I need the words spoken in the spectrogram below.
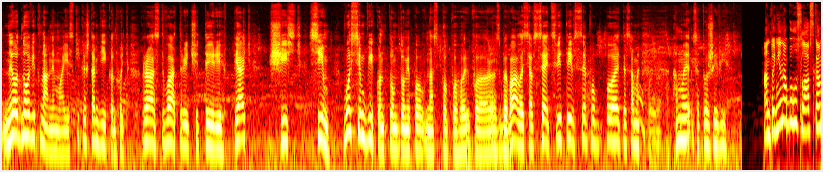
ні одного вікна немає. Скільки ж там вікон? Хоч раз, два, три, чотири, п'ять, шість, сім. Восім вікон в тому домі по, в нас по- погор- порозбивалося, все, цвіти, все по, по те саме. А ми зато живі. Антоніна Богуславська,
